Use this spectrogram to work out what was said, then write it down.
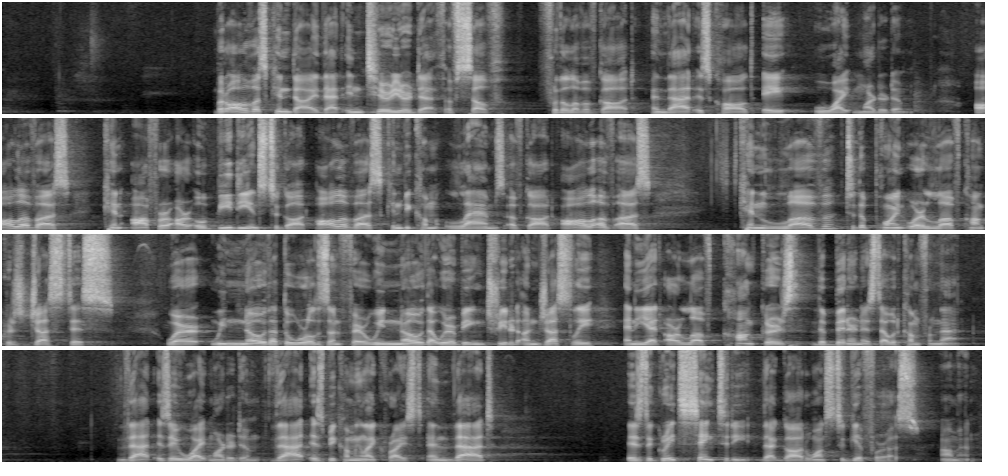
But all of us can die that interior death of self for the love of God, and that is called a white martyrdom. All of us can offer our obedience to God. All of us can become lambs of God. All of us can love to the point where love conquers justice where we know that the world is unfair, we know that we are being treated unjustly, and yet our love conquers the bitterness that would come from that. That is a white martyrdom. That is becoming like Christ, and that is the great sanctity that God wants to give for us. Amen.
